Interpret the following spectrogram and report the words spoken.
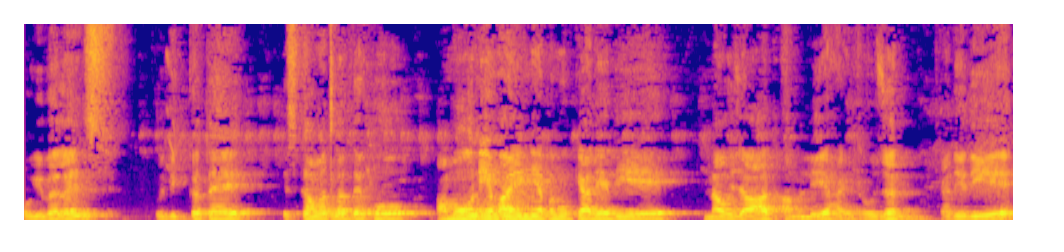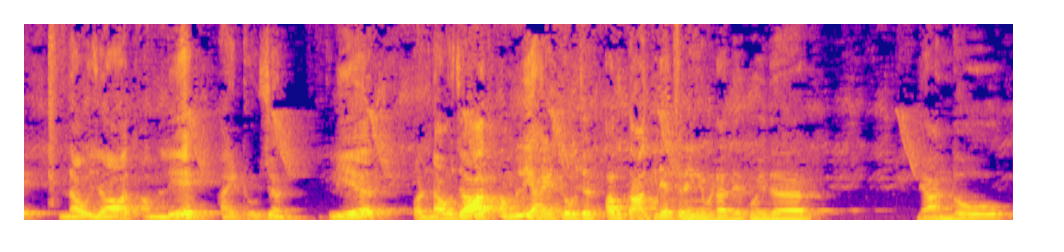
होगी बैलेंस कोई दिक्कत है? इसका मतलब देखो अमोनियम आयन ने अपन को क्या दे दिए? नवजात अम्लीय हाइड्रोजन क्या दे दिए? नवजात अम्लीय हाइड्रोजन क्लियर और नवजात अम्लीय हाइड्रोजन अब कहा क्लियर करेंगे बेटा? देखो इधर। ध्यान दो।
